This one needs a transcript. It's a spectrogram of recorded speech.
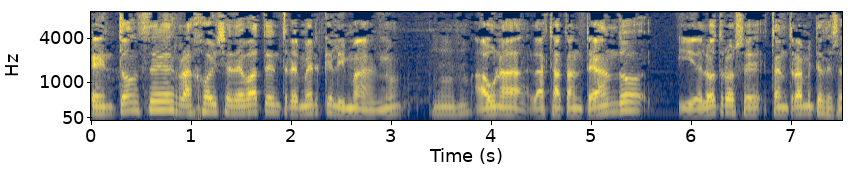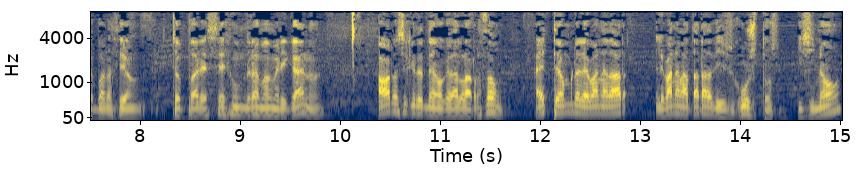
Entonces Rajoy se debate entre Merkel y Mas, ¿no? A una la está tanteando y el otro se está en trámites de separación. Esto parece un drama americano. ¿eh? Ahora sí que te tengo que dar la razón. A este hombre le van a dar, le van a matar a disgustos. Y si no,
